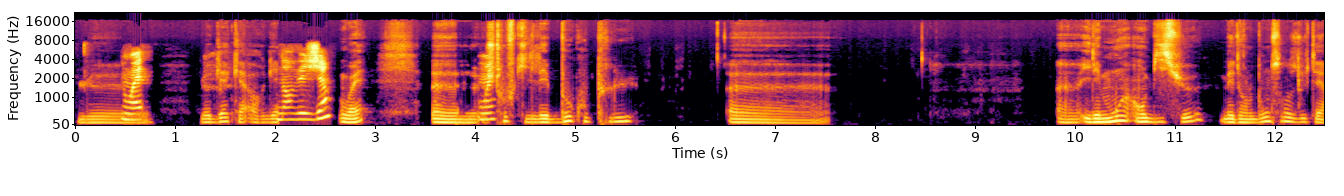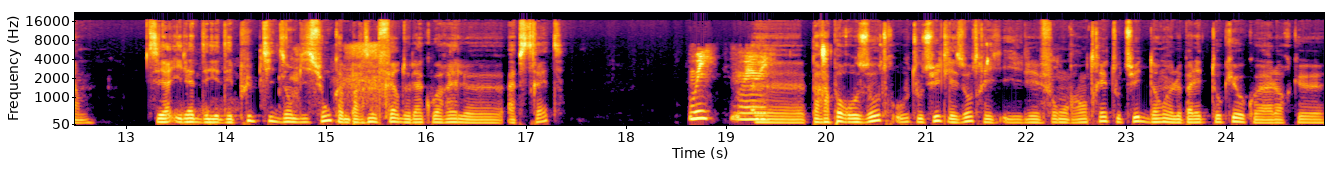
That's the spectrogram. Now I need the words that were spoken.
le, Ouais. le gars qui a organisé. Norvégien? Ouais, euh, Ouais. je trouve qu'il est beaucoup plus. euh, euh, il est moins ambitieux, mais dans le bon sens du terme. C'est-à-dire, il a des, des plus petites ambitions, comme par exemple faire de l'aquarelle abstraite, Oui, oui, oui. euh, par rapport aux autres, où tout de suite, les autres, ils, ils les font rentrer tout de suite dans le palais de Tokyo, quoi. Alors que.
